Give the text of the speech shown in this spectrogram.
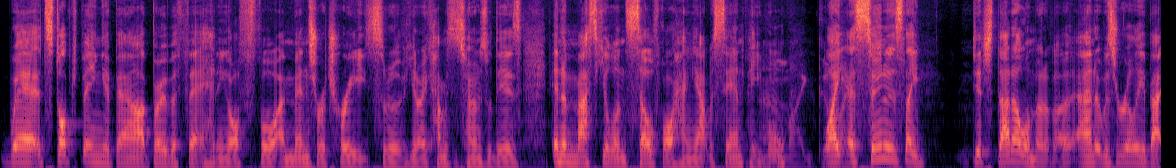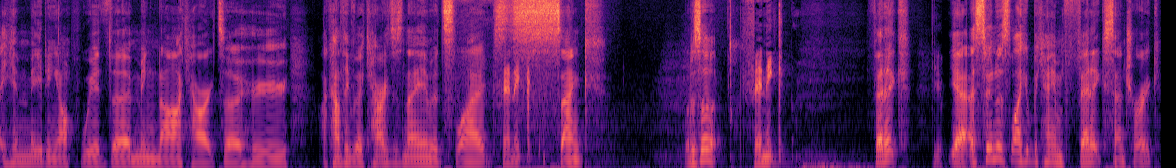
where it stopped being about Boba Fett heading off for a men's retreat, sort of, you know, coming to terms with his inner masculine self while hanging out with sand oh people. Oh my God. Like, as soon as they ditched that element of it, and it was really about him meeting up with the Ming Na character, who I can't think of the character's name. It's like Fennec. Sank. What is it? Fennec. Fennec. Yep. Yeah. As soon as like it became Fennec centric,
